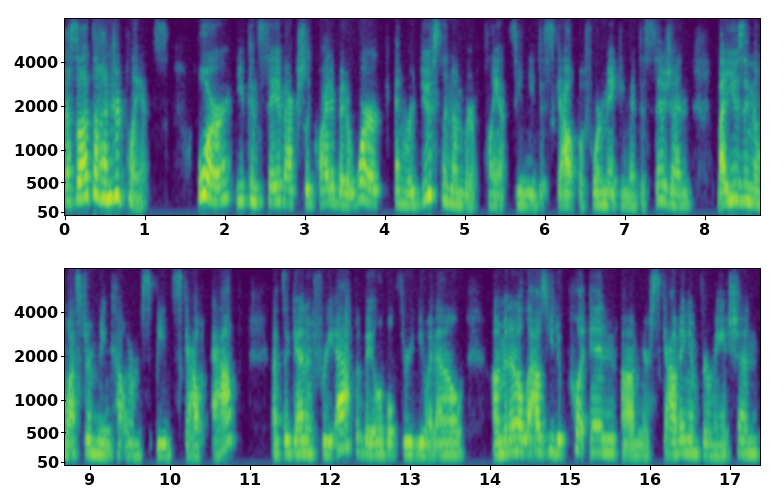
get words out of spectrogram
Now, so that's 100 plants. Or you can save actually quite a bit of work and reduce the number of plants you need to scout before making a decision by using the Western Bean Cutworm Speed Scout app. That's again a free app available through UNL. Um, and it allows you to put in um, your scouting information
